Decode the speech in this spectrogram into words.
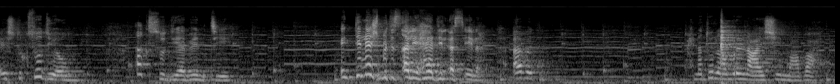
إيش تقصدي يا أمي؟ أقصد يا بنتي انت ليش بتسألي هذه الأسئلة؟ ابدا. إحنا طول عمرنا عايشين مع بعض.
